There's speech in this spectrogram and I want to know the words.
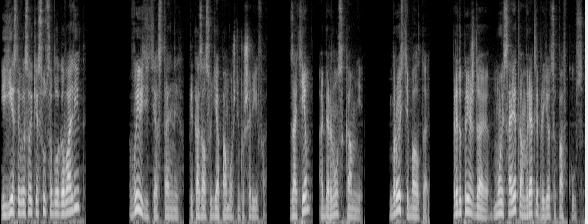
И если высокий суд соблаговолит... Выведите остальных, приказал судья помощнику шерифа. Затем обернулся ко мне. Бросьте болтать. Предупреждаю, мой совет вам вряд ли придется по вкусу.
